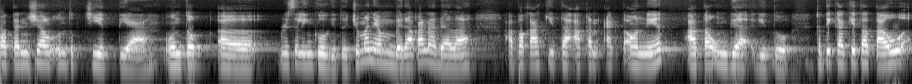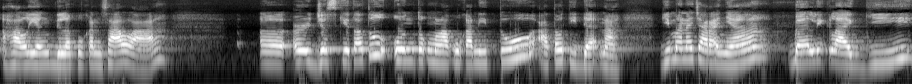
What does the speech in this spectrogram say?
potensial untuk cheat ya, untuk uh, berselingkuh gitu. Cuman yang membedakan adalah apakah kita akan act on it atau enggak gitu. Ketika kita tahu hal yang dilakukan salah, uh, urges kita tuh untuk melakukan itu atau tidak. Nah, gimana caranya? Balik lagi,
